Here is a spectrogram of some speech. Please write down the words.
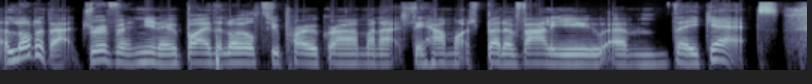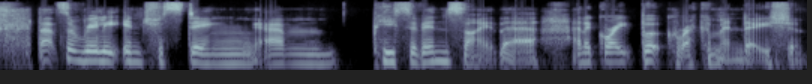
A lot of that driven, you know, by the loyalty program and actually how much better value um, they get. That's a really interesting um, piece of insight there and a great book recommendation.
